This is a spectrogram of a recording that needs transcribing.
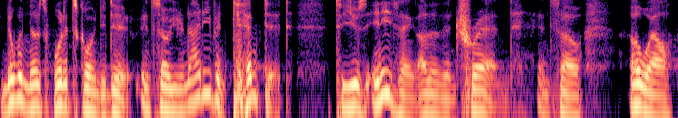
No one knows what it's going to do. And so you're not even tempted to use anything other than trend. And so oh well,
